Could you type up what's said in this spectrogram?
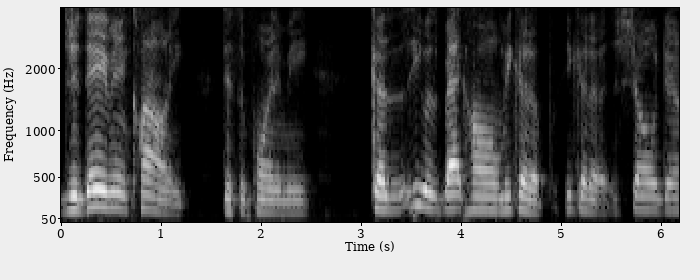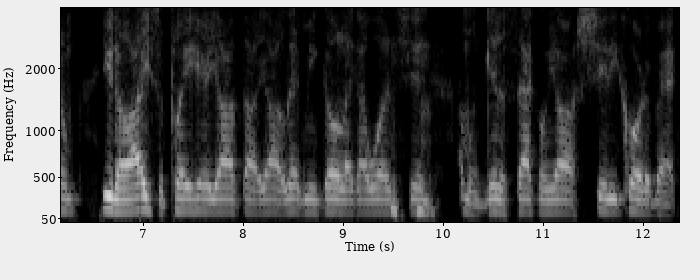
Jadeveon Clowney disappointed me because he was back home. He could have he could have showed them, you know, I used to play here. Y'all thought y'all let me go like I wasn't shit. I'm gonna get a sack on y'all shitty quarterback.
